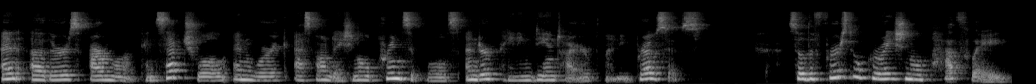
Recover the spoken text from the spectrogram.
and others are more conceptual and work as foundational principles underpinning the entire planning process. So the first operational pathway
